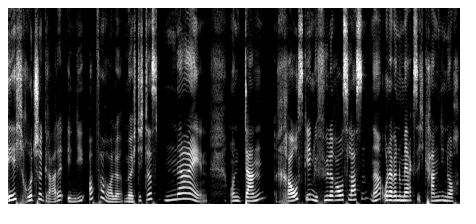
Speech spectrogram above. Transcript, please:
ich rutsche gerade in die Opferrolle. Möchte ich das? Nein. Und dann rausgehen, Gefühle rauslassen. Ne? Oder wenn du merkst, ich kann die noch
